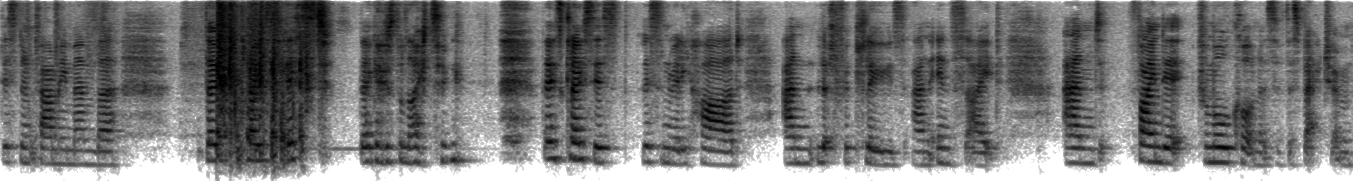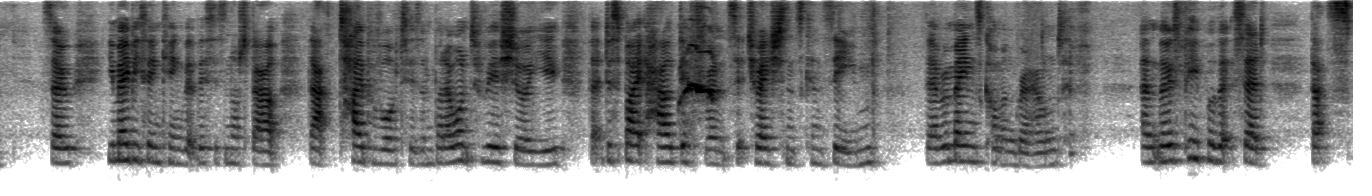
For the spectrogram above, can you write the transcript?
distant family member. Those closest, there goes the lighting, those closest listen really hard and look for clues and insight and find it from all corners of the spectrum. So you may be thinking that this is not about that type of autism, but I want to reassure you that despite how different situations can seem, there remains common ground. And those people that said that's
